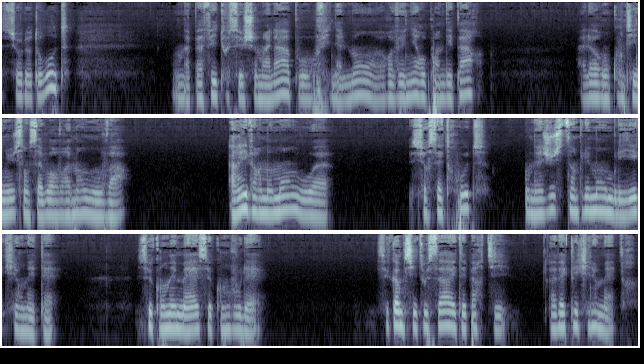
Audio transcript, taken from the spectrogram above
sur l'autoroute. On n'a pas fait tout ce chemin-là pour finalement euh, revenir au point de départ. Alors on continue sans savoir vraiment où on va. Arrive un moment où, euh, sur cette route, on a juste simplement oublié qui on était, ce qu'on aimait, ce qu'on voulait. C'est comme si tout ça était parti, avec les kilomètres,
